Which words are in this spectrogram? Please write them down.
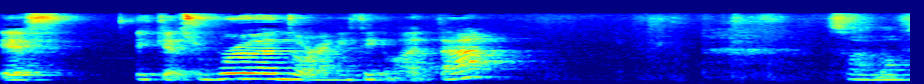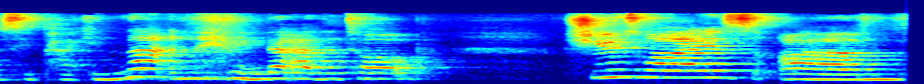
if it gets ruined or anything like that. So I'm obviously packing that and leaving that at the top. Shoes wise, um,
